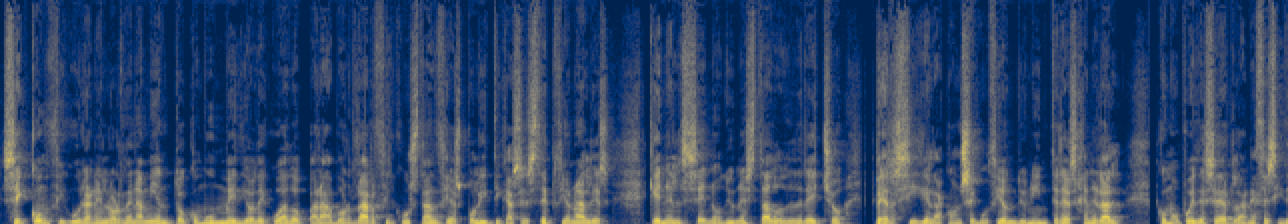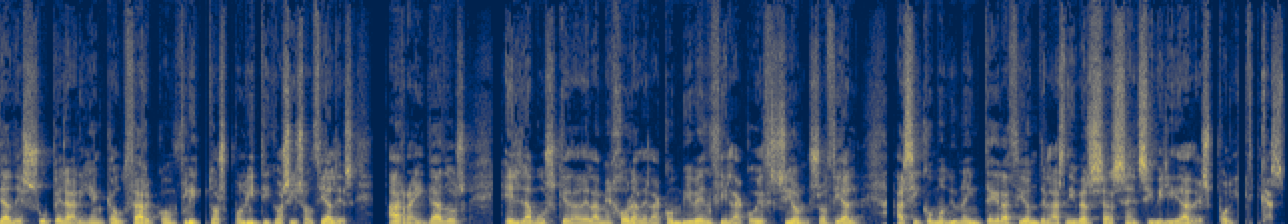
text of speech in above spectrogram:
se configura en el ordenamiento como un medio adecuado para abordar circunstancias políticas excepcionales que en el seno de un Estado de Derecho persigue la consecución de un interés general, como puede ser la necesidad de superar y encauzar conflictos políticos y sociales arraigados en la búsqueda de la mejora de la convivencia y la cohesión social, así como de una integración de las diversas sensibilidades políticas.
